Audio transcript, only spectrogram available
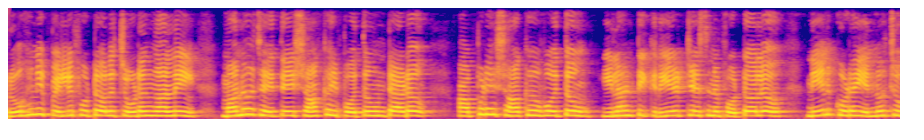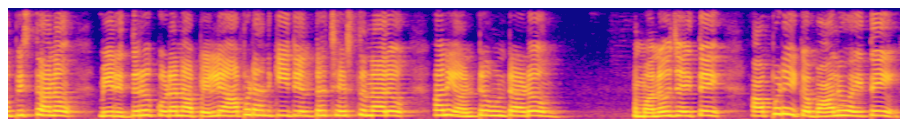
రోహిణి పెళ్ళి ఫోటోలు చూడంగానే మనోజ్ అయితే షాక్ అయిపోతూ ఉంటాడు. అప్పుడే షాక్ అయిపోతూ ఇలాంటి క్రియేట్ చేసిన ఫోటోలు నేను కూడా ఎన్నో చూపిస్తాను. మీరిద్దరూ కూడా నా పెళ్ళి ఆపడానికి ఇది ఎంత చేస్తున్నారు? అని అంటూ ఉంటాడు. మనోజ్ అయితే అప్పుడే ఇక బాలు అయితే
